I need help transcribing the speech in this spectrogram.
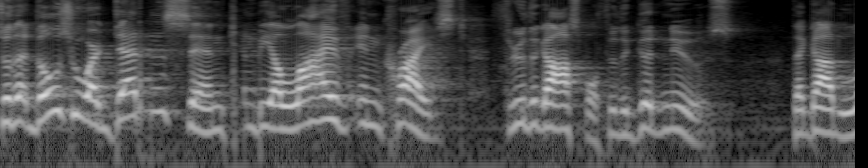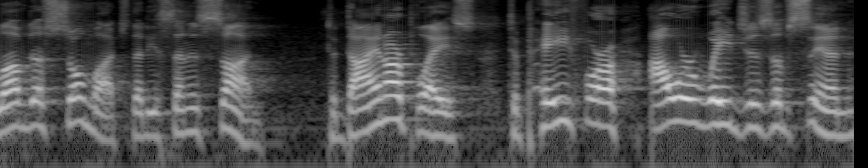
So that those who are dead in sin can be alive in Christ through the gospel, through the good news that God loved us so much that he sent his son to die in our place, to pay for our wages of sin,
